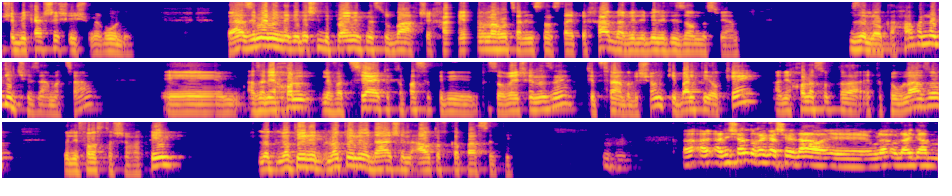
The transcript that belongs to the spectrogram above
שביקשתי שישמרו לי. ואז אם אני נגיד יש לי deployment מסובך שחייב לרוץ על instance type 1 ב-availability מסוים. זה לא ככה אבל נגיד שזה המצב. אז אני יכול לבצע את ה-capacity הזה כצעד ראשון, קיבלתי אוקיי, אני יכול לעשות את הפעולה הזאת ולפרוס את השרתים. לא, לא, תהיה לי, לא תהיה לי הודעה של out of capacity. אני אשאל רגע שאלה, אולי, אולי גם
